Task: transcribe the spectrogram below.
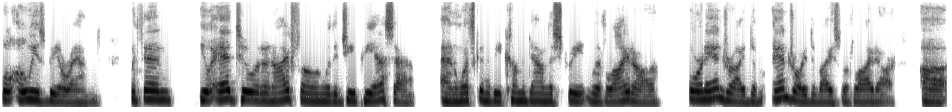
will always be around but then you add to it an iphone with a gps app and what's going to be coming down the street with lidar or an android android device with lidar uh,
